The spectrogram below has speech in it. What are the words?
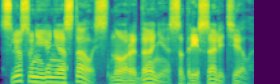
Слез у нее не осталось, но рыдания сотрясали тело.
